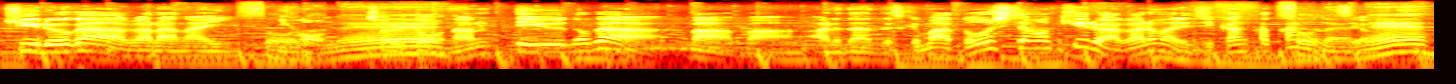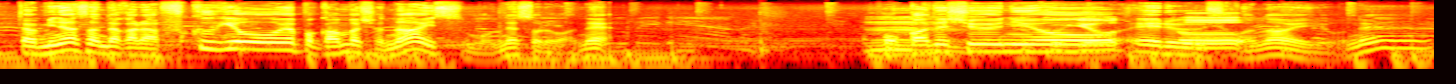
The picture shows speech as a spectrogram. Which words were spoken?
給料が上がらないそう日本だね。それどうなんっていうのがまあまああれなんですけどまあどうしても給料上がるまで時間かかるそうんだですよ。よね。だから皆さんだから副業をやっぱ頑張るしかないですもんねそれはね。うん他で収入を得るしかないよね。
